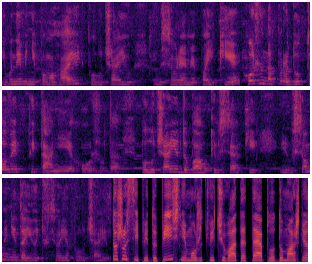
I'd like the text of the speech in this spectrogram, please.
і вони мені допомагають, получаю все время пайки. Ходжу на продуктове питання, я ходжу, да. получаю добавки всякі, і все мені дають, все я получаю. Тож усі підопічні можуть відчувати теплу домашню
